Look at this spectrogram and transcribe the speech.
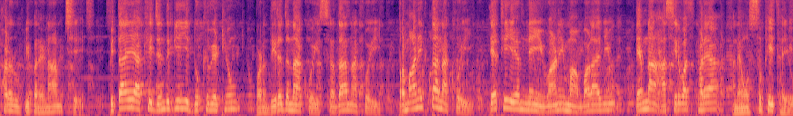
ફળરૂપી પરિણામ છે. પિતાએ આખી જિંદગી દુઃખ વેઠ્યું, પણ ધીરજ ના ખોઈ, શ્રદ્ધા ના ખોઈ, પ્રમાણિકતા ના ખોઈ. તેથી એમને વાણીમાં બળ આવ્યું તેમના આશીર્વાદ ફળ્યા અને હું સુખી થયો.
